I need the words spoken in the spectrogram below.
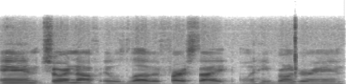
And sure enough, it was love at first sight when he brought her in.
